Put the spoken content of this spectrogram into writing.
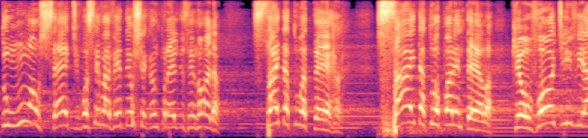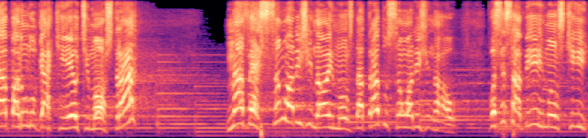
do 1 ao 7, você vai ver Deus chegando para ele dizendo: Olha, sai da tua terra, sai da tua parentela, que eu vou te enviar para um lugar que eu te mostrar. Na versão original, irmãos, da tradução original, você sabia, irmãos, que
